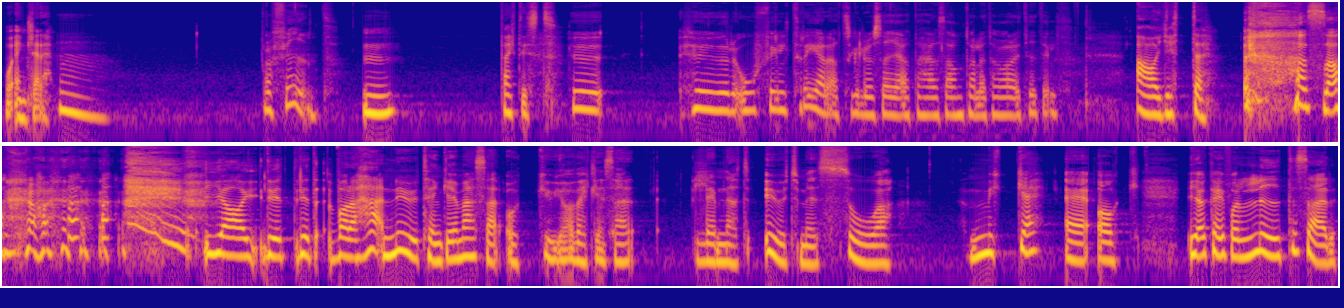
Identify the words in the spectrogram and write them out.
Och enklare. Mm. Vad fint. Mm. Faktiskt. Hur, hur ofiltrerat skulle du säga att det här samtalet har varit hittills? Ja, jätte. alltså. jag, du vet, du vet, bara här nu tänker jag med så här, åh gud, jag har verkligen så här lämnat ut mig så mycket. Eh, och jag kan ju få lite så här,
